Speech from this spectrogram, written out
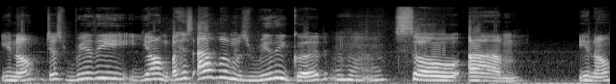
you know, just really young. But his album was really good. Mm-hmm. So, um, you know,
